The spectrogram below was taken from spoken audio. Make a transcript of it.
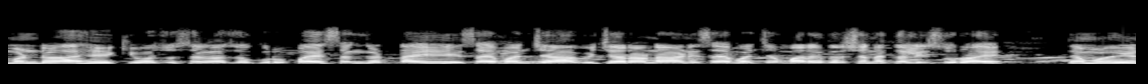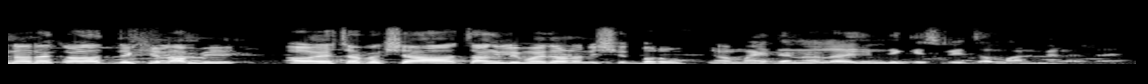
मंडळ आहे किंवा जो सगळा जो ग्रुप आहे संघटना आहे हे साहेबांच्या विचारानं आणि साहेबांच्या मार्गदर्शनाखाली सुरू आहे. त्यामुळे येणाऱ्या काळात देखील आम्ही याच्यापेक्षा चांगली मैदानं निश्चित भरवू. या मैदानाला हिंदी केसरीचा मान मिळाला आहे.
